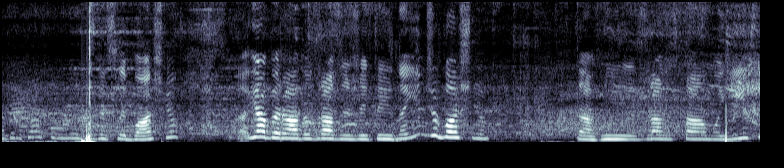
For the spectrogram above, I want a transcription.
А тим часом ми знесли башню. Я би рада зразу ж йти на іншу башню. Так, зразу ставимо їх.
